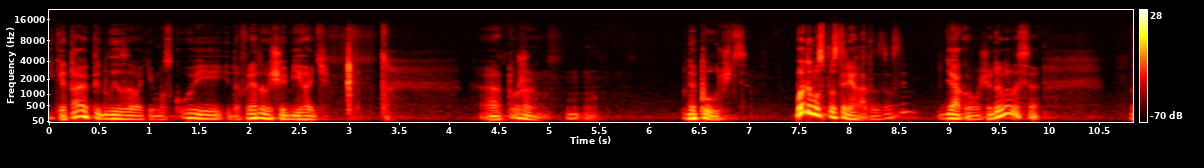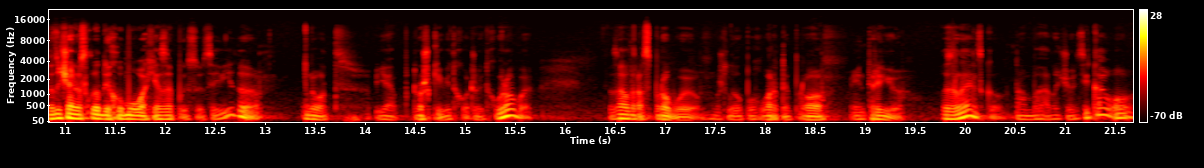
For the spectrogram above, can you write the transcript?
І Китаю підлизувати, і Московії, і до Фредовича бігати. Е, Теж не вийде. Будемо спостерігати за цим. Дякуємо, що дивилися. В надзвичайно складних умовах я записую це відео. От, я трошки відходжу від хвороби. Завтра спробую, можливо, поговорити про інтерв'ю Зеленського. Там багато чого цікавого,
